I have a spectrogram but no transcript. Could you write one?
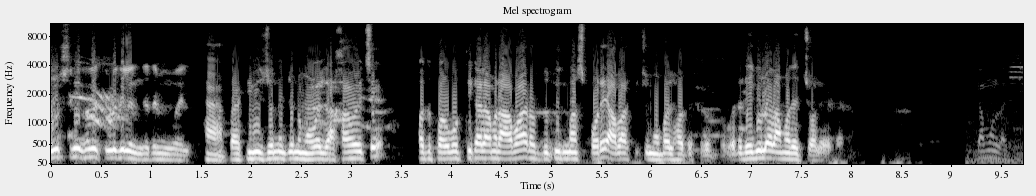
আনুষ্ঠানিকভাবে তুলে দিলেন যাদের মোবাইল। হ্যাঁ প্রায় তিরিশ জনের জন্য মোবাইল রাখা হয়েছে। হয়তো পরবর্তীকালে আমরা আবার দু তিন মাস পরে আবার কিছু মোবাইল হয়তো ফেরত দেবো। এটা রেগুলার আমাদের চলে এটা। কেমন লাগছে?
